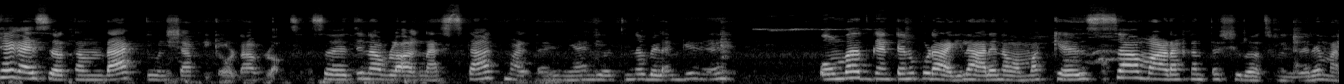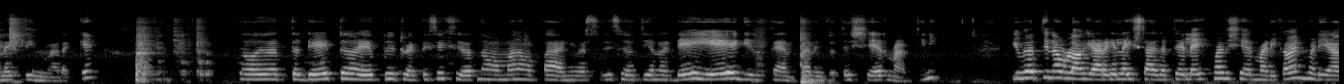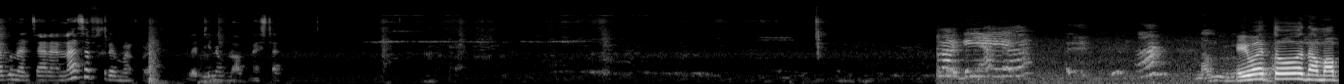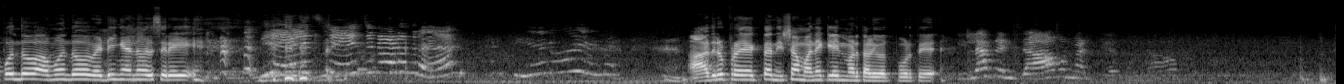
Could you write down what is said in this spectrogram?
Hey guys welcome back to Nisha Pikowda blogs so ಇವತ್ತಿನ ಬ್ಲಾಗ್ನ start ಮಾಡ್ತಾ ಇದ್ದೀನಿ ಆ್ಯಂಡ್ ಇವತ್ತಿನ ಬೆಳಗ್ಗೆ ಒಂಬತ್ತು ಗಂಟೆನೂ ಕೂಡ ಆಗಿಲ್ಲ. ಆದರೆ ನಮ್ಮಮ್ಮ ಕೆಲಸ ಮಾಡೋಕ್ಕಂತ ಶುರು ಹಚ್ಕೊಂಡಿದ್ದಾರೆ ಮನೆ ಕ್ಲೀನ್ ಮಾಡೋಕ್ಕೆ. ಸೊ ಇವತ್ತು ಡೇಟ್ ಏಪ್ರಿಲ್ ಟ್ವೆಂಟಿ ಸಿಕ್ಸ್ ಇವತ್ತು ನಮ್ಮಮ್ಮ, ನಮ್ಮಪ್ಪ ಆ್ಯನಿವರ್ಸರಿ ಸೊ ಇವತ್ತಿನ ಡೇ ಹೇಗಿರುತ್ತೆ ಅಂತ ನಿಮ್ಮ ಜೊತೆ ಶೇರ್ ಮಾಡ್ತೀನಿ. ಇವತ್ತಿನ ಬ್ಲಾಗ್ ಯಾರಿಗೆಲ್ಲ ಇಷ್ಟ ಆಗುತ್ತೆ ಲೈಕ್ ಮಾಡಿ ಶೇರ್ ಮಾಡಿ ಕಮೆಂಟ್ ಮಾಡಿ. ಹಾಗೂ ನನ್ನ ಚಾನಲ್ನ ಸಬ್ಸ್ಕ್ರೈಬ್ ಮಾಡ್ಕೊಳ್ಳಿ. ಇವತ್ತಿನ ಬ್ಲಾಗ್ನ ಸ್ಟಾರ್ಟ್ ಇವತ್ತು ನಮ್ಮ ಅಪ್ಪಂದು ಅಮ್ಮಂದು ವೆಡ್ಡಿಂಗ್ ಆ್ಯನಿವರ್ಸರಿ ಅದ್ರ ಪ್ರಯುಕ್ತ ನಿಶಾ ಮನೆ ಕ್ಲೀನ್ ಮಾಡ್ತಾಳೆ ಇವತ್ತು ಪೂರ್ತಿ.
